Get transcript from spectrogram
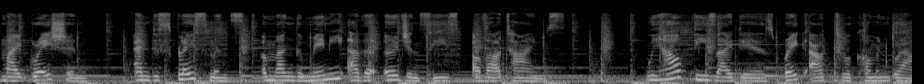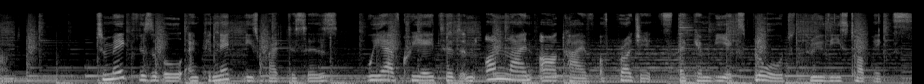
migration, and displacements among the many other urgencies of our times. We help these ideas break out to a common ground. To make visible and connect these practices, we have created an online archive of projects that can be explored through these topics.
